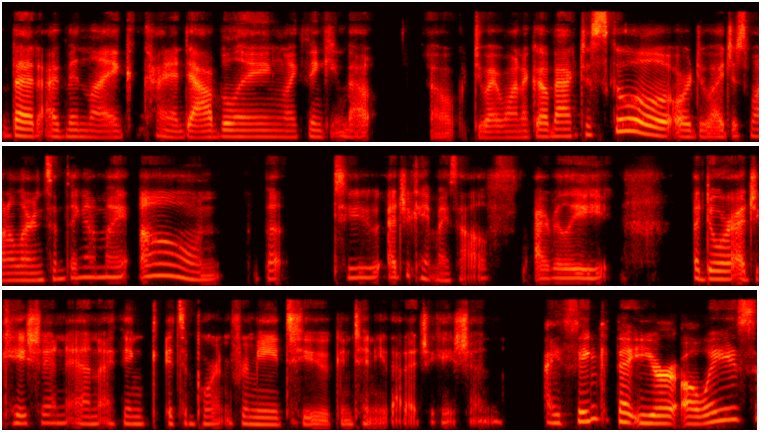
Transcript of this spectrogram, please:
but I've been like kind of dabbling, like thinking about, oh, do I want to go back to school or do I just want to learn something on my own? But to educate myself, I really adore education, and I think it's important for me to continue that education. I think that you're always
